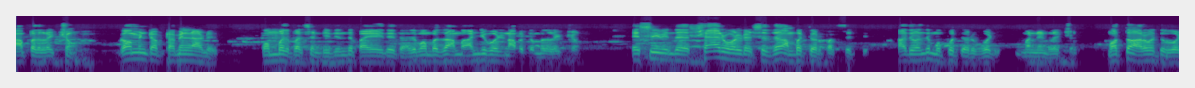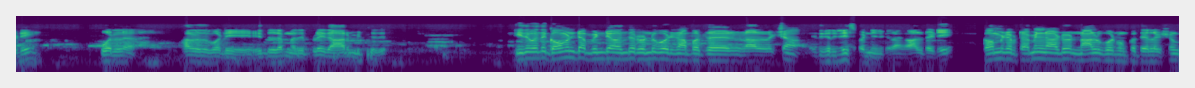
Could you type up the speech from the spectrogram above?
நாற்பது லட்சம். கவர்மெண்ட் ஆஃப் தமிழ்நாடு ஒன்பது பர்சன்ட் இது இந்த ப இது அது ஒன்பது தான் அஞ்சு கோடி நாற்பத்தொம்பது லட்சம். எஸ்சி இந்த ஷேர் ஹோல்டர்ஸ் தான் ஐம்பத்தோரு பர்சன்ட் அது வந்து முப்பத்தொரு கோடி பன்னெண்டு லட்சம். மொத்தம் அறுபது கோடி ஒரு அறுபது கோடி இதில் மதிப்பில் இது ஆரம்பித்தது இது வந்து கவர்மெண்ட் ஆஃப் இந்தியா வந்து ரெண்டு கோடி நாற்பத்தி நாலு லட்சம் இதுக்கு ரிலீஸ் பண்ணியிருக்கிறாங்க ஆல்ரெடி கவர்மெண்ட் ஆஃப் தமிழ்நாடு நாலு கோடி முப்பத்தேழு லட்சம்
